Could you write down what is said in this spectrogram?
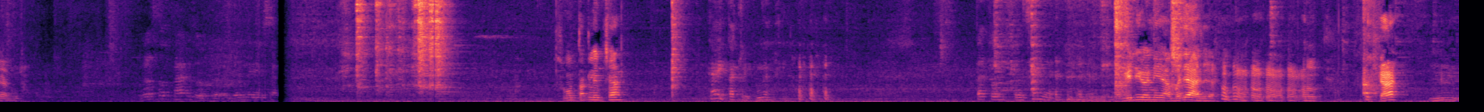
ચાલો. શું તકલીફ છે? કઈ તકલીફ નથી. તકલીફ તો છે ને. વિડીયોની આ મજા છે. કા? હમ.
